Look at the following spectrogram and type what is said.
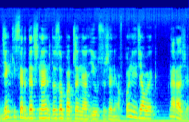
Dzięki serdeczne, do zobaczenia i usłyszenia w poniedziałek. Na razie.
